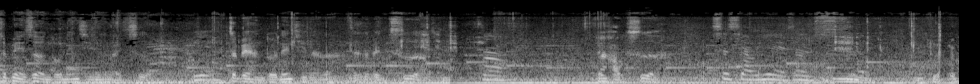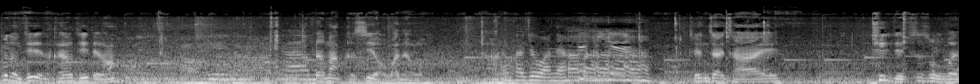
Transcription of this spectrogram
这边也是很多年轻人来吃，嗯，这边很多年轻人啊，在这边吃啊，嗯，因为好吃啊，吃宵夜也是很适合。嗯，也不懂几点开到几点哦。嗯，热嘛可惜哦，完了了，很快就完了。现在才七点四十五分，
